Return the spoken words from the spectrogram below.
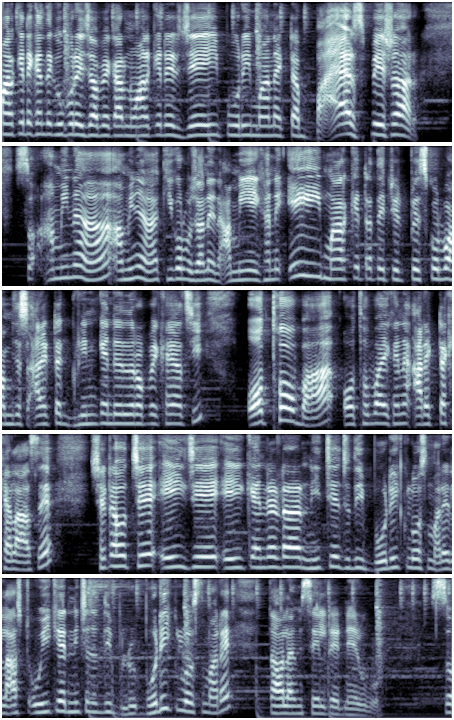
মার্কেট এখান থেকে উপরেই যাবে, কারণ মার্কেটের যেই পরিমাণ একটা বায়ার্স প্রেশার সো আমি না আমি না, কি করব জানেন? আমি এখানে এই মার্কেটটাতে ট্রেড প্লেস করব। আমি জাস্ট আরেকটা গ্রিন ক্যান্ডেলের অপেক্ষায় আছি। অথবা অথবা এখানে আরেকটা খেলা আছে, সেটা হচ্ছে এই যে এই ক্যান্ডেলটার নিচে যদি বডি ক্লোজ মারে লাস্ট উইকের নিচে যদি বডি ক্লোজ মারে, তাহলে আমি সেল ট্রেড নেব। সো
